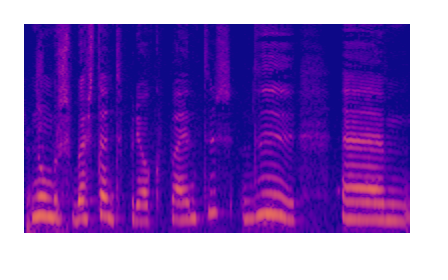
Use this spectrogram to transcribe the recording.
números bastante preocupantes de, um,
